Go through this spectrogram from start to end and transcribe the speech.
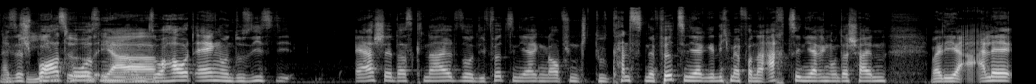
diese Jeans Sporthosen oder- ja. und so hauteng und du siehst die Ärsche, das knallt, so die 14-Jährigen laufen, du kannst eine 14-Jährige nicht mehr von einer 18-Jährigen unterscheiden, weil die ja alle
